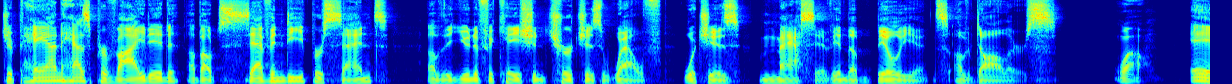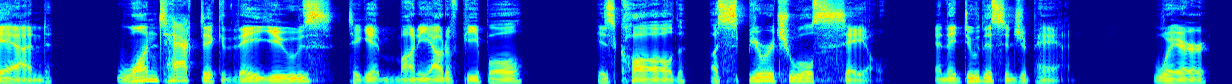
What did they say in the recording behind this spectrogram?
Japan has provided about 70% of the Unification Church's wealth, which is massive in the billions of dollars. Wow. And one tactic they use to get money out of people is called a spiritual sale. And they do this in Japan, where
